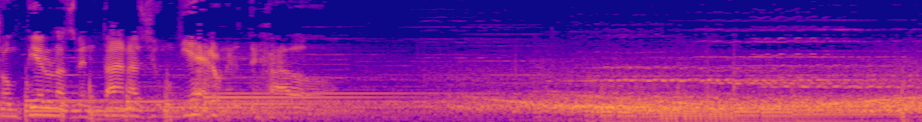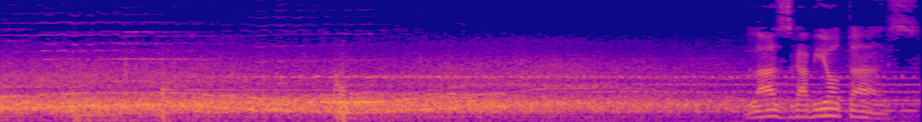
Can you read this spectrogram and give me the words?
Rompieron las ventanas y hundieron el tejado. Las gaviotas.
